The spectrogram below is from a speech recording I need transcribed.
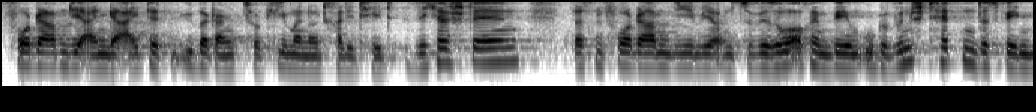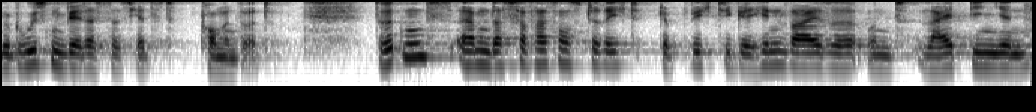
Vorgaben, die einen geeigneten Übergang zur Klimaneutralität sicherstellen. Das sind Vorgaben, die wir uns sowieso auch im BMU gewünscht hätten. Deswegen begrüßen wir, dass das jetzt kommen wird. Drittens, ähm, das Verfassungsgericht gibt wichtige Hinweise und Leitlinien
